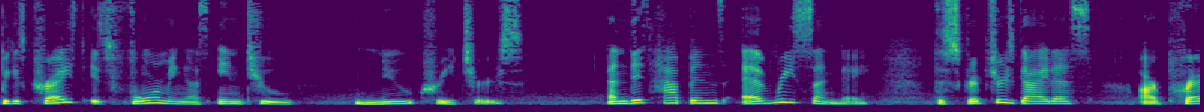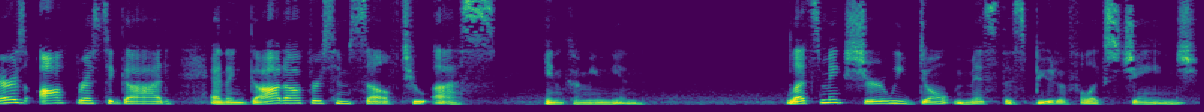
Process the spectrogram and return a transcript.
because Christ is forming us into new creatures. And this happens every Sunday. The scriptures guide us. Our prayers offer us to God, and then God offers himself to us in communion. Let's make sure we don't miss this beautiful exchange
